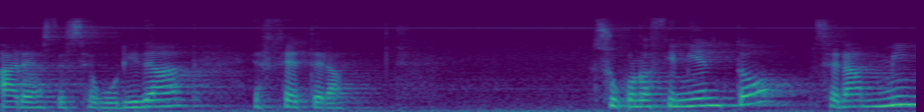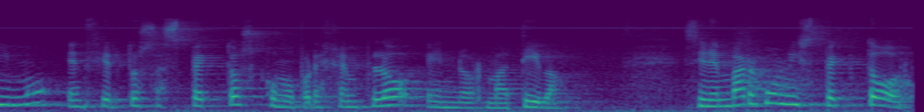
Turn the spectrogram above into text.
áreas de seguridad, etc. Su conocimiento será mínimo en ciertos aspectos como por ejemplo en normativa. Sin embargo, un inspector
